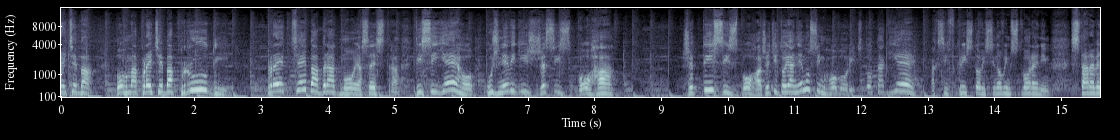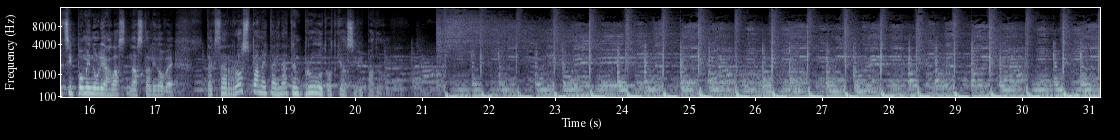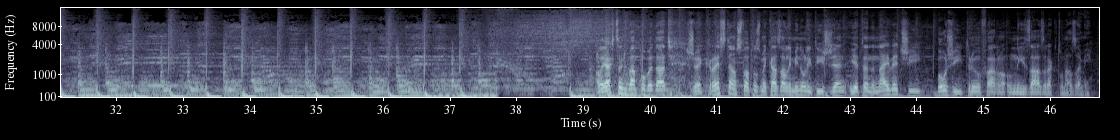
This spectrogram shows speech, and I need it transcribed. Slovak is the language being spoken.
pre teba. Boh má pre teba prúdy. Pre teba, brat môj a sestra. Ty si jeho. Už nevidíš, že si z Boha. Že ty si z Boha, že ti to ja nemusím hovoriť. To tak je. Ak si v Kristovi, si novým stvorením. Staré veci pominuli a hlas, nastali nové. Tak sa rozpamätaj na ten prúd, odkiaľ si vypadol. Ale ja chcem vám povedať, že kresťanstvo, a to sme kázali minulý týždeň, je ten najväčší Boží triumfálny zázrak tu na zemi.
